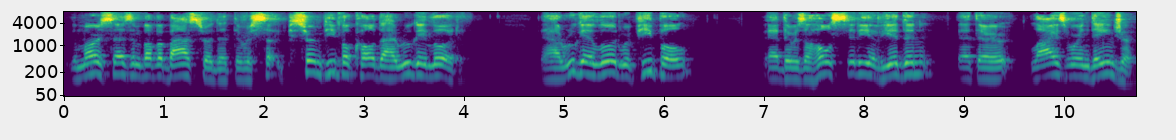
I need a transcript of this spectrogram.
the Gemara says in Bava Basra that there were certain people called the Haruge Lud. The Haruge Lud were people that there was a whole city of Yidden that their lives were in danger.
